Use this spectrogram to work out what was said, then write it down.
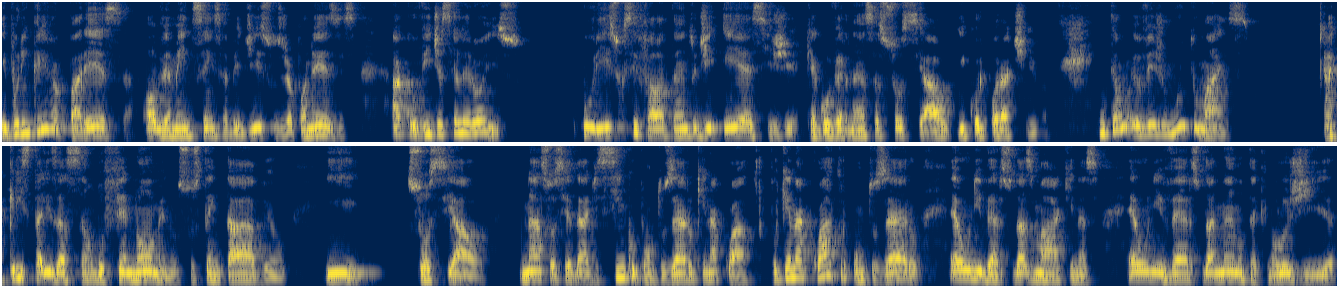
E por incrível que pareça, obviamente sem saber disso, os japoneses, a Covid acelerou isso. Por isso que se fala tanto de ESG, que é governança social e corporativa. Então eu vejo muito mais a cristalização do fenômeno sustentável e social na sociedade 5.0 que na 4. Porque na 4.0 é o universo das máquinas, é o universo da nanotecnologia.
